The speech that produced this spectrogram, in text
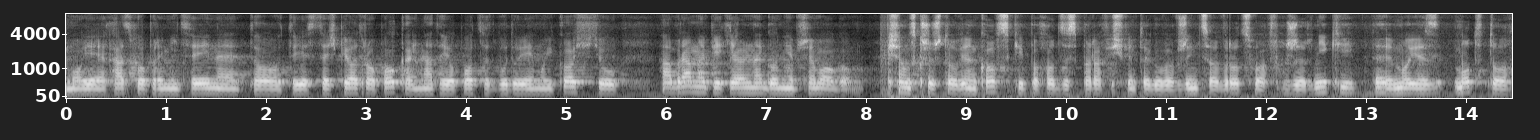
Moje hasło prymicyjne to Ty jesteś Piotr Opoka i na tej opoce zbuduję mój kościół, a bramy piekielnego nie przemogą. Ksiądz Krzysztof Jankowski, pochodzę z parafii świętego Wawrzyńca Wrocław Żerniki. E, Moje motto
